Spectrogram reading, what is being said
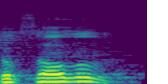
Çok sağ olun.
